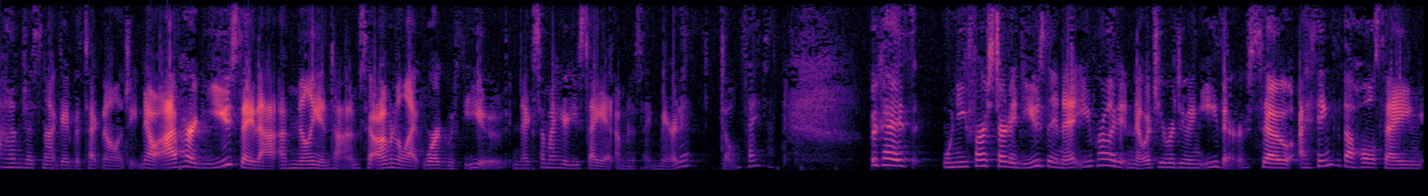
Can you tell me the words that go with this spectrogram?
I'm just not good with technology. Now I've heard you say that a million times, so I'm gonna like work with you. Next time I hear you say it, I'm gonna say Meredith, don't say that because when you first started using it, you probably didn't know what you were doing either. So I think the whole saying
